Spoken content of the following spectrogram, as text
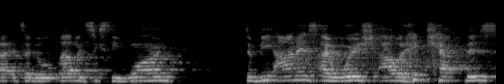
uh, it's at 1161. To be honest, I wish I would have kept this,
